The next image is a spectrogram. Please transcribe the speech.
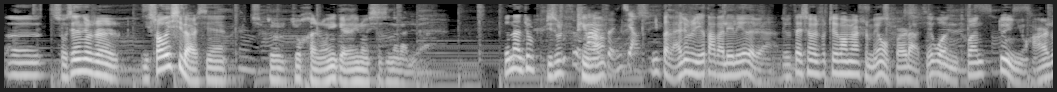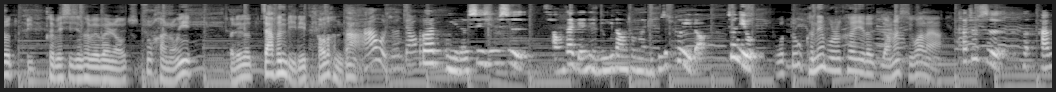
呃，首先就是你稍微细点心，嗯，就是就很容易给人一种细心的感觉。真的就比如此话平常？你本来就是一个大大咧咧的人，就是在这这方面是没有分的。结果你突然对女孩就比特别细心、特别温柔，就很容易把这个加分比例调的很大。啊，我觉得雕哥，你的信心是藏在点点滴滴当中的，你不是刻意的。就你，我都肯定不是刻意的，养成习惯了呀。他就是还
